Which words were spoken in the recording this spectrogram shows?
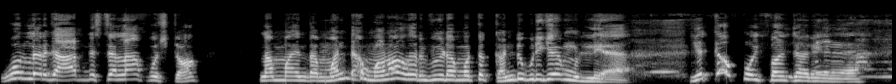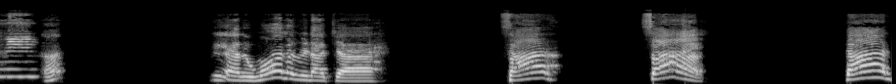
ஊர்ல இருக்க ஆர்டிஸ்ட் எல்லாம் புடிச்சிட்டோம். நம்ம இந்த மண்ட மனோகர் வீட மட்டும் கண்டுபிடிக்கவே முடியல எங்க போய் பஞ்சாரு? அது ஓலை வீடாச்சா. Sir sir. சார்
